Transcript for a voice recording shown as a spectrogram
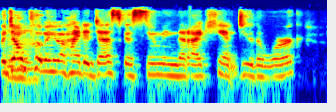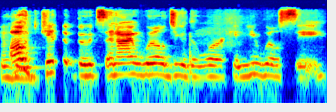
But don't mm-hmm. put me behind a desk assuming that I can't do the work. Mm-hmm. I'll get the boots and I will do the work, and you will see.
